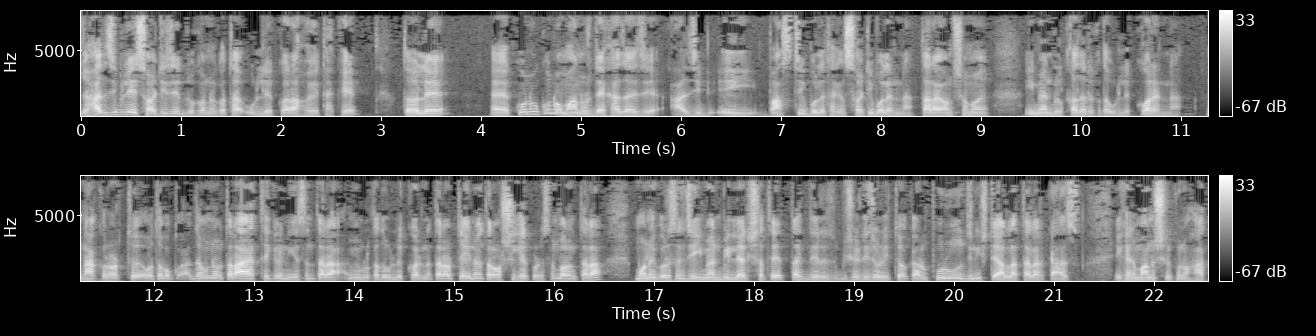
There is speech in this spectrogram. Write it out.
যে হাদিস ইবলি এই ছয়টি যে রোকনের কথা উল্লেখ করা হয়ে থাকে, তাহলে কোনো কোনো মানুষ দেখা যায় যে এই পাঁচটি বলে থাকেন, ছয়টি বলেন না। তারা অনেক সময় ইমান বিল কাদারের কথা উল্লেখ করেন না। না করার অর্থ, অথবা যেমন তারা আয়াত থেকেও নিয়েছেন, তারা ইমামুল কাদা উল্লেখ করেন তার অর্থ এই নয়, তারা অস্বীকার করেছেন, বরং তারা মনে করেছেন যে ইমান বিল্লার সাথে তাকদের বিষয়টি জড়িত, কারণ পুরো জিনিসটি আল্লাহ তালার কাজ। এখানে মানুষের কোনো হাত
